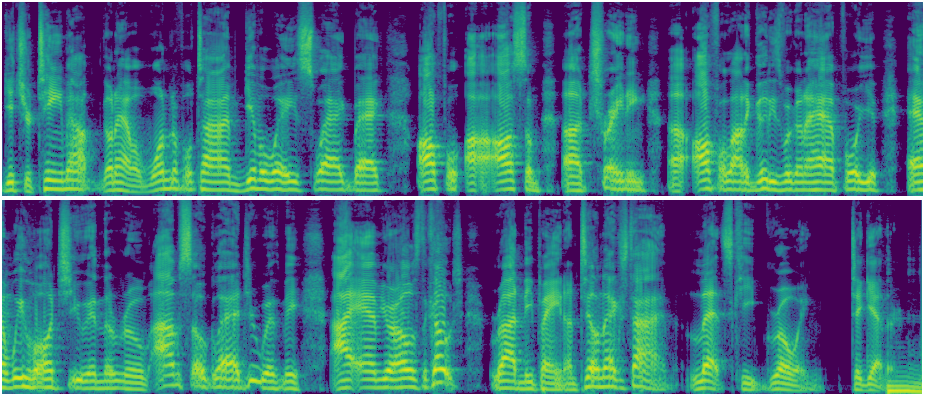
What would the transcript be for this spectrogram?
get your team out. Going to have a wonderful time, giveaways, swag bag, awful, uh, awesome uh, training, uh, awful lot of goodies we're going to have for you. And we want you in the room. I'm so glad you're with me. I am your host, the coach, Rodney Payne. Until next time, let's keep growing together.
